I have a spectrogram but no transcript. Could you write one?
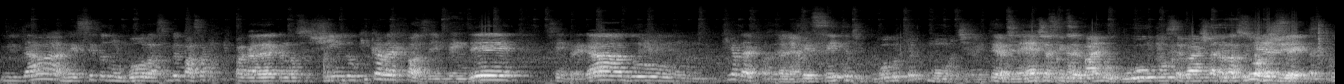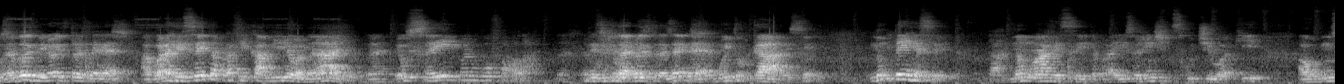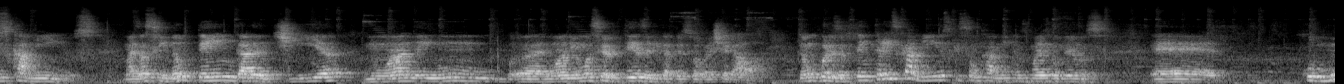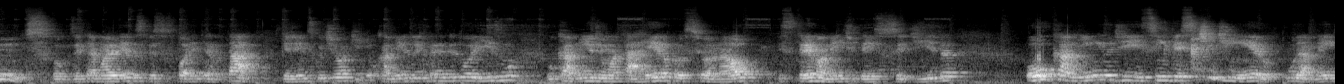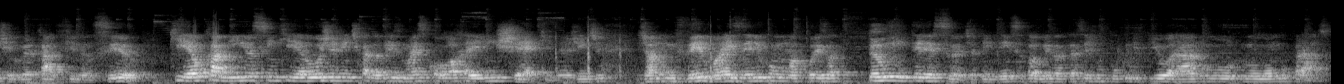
me dá uma receita de um bolo assim pra eu passar pra galera que anda assistindo, o que que ela deve fazer? Empreender? Ser empregado? O que ela deve fazer? Olha, receita de bolo tem um monte. Na internet, assim, você vai no Google, você vai achar Essa da tudo sua é receita, custa né? 2 milhões e 300. É. Agora, receita para ficar milionário, né? Eu sei, mas não vou falar. Que dar 2 e 300? É, muito caro isso aí. Não tem receita, tá? Não há receita para isso. A gente discutiu aqui alguns caminhos. Mas assim, não tem garantia, não há, nenhum, eh, não há nenhuma certeza de que a pessoa vai chegar lá. Então, por exemplo, tem três caminhos que são caminhos mais ou menos eh, comuns, vamos dizer que a maioria das pessoas podem tentar, que a gente discutiu aqui. É o caminho do empreendedorismo, o caminho de uma carreira profissional extremamente bem sucedida, ou o caminho de se investir dinheiro puramente no mercado financeiro, que é o caminho assim que é- hoje a gente cada vez mais coloca ele em xeque. Né? A gente já não vê mais ele como uma coisa tão interessante. A tendência talvez até seja um pouco de piorar no, no longo prazo.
